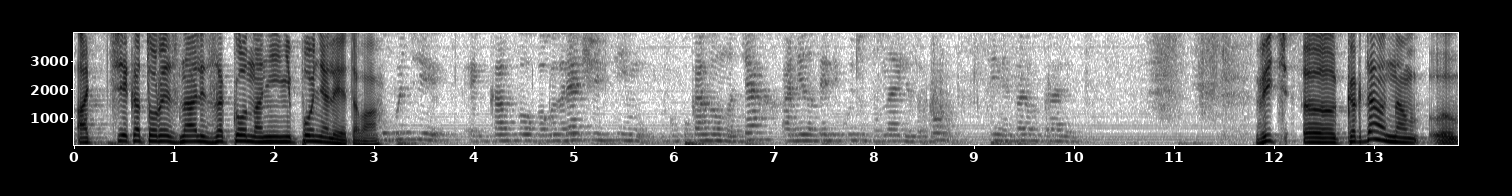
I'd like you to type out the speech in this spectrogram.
а те, которые знали закон, они не поняли этого. Разбрали. Ведь э, когда нам, э,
